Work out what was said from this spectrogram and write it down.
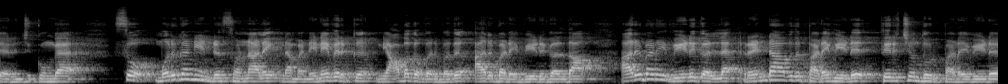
தெரிஞ்சுக்குங்க. ஸோ முருகன் என்று சொன்னாலே நம்ம நினைவிற்கு ஞாபகம் வருவது அறுபடை வீடுகள் தான். அறுபடை வீடுகளில் ரெண்டாவது படை வீடு திருச்செந்தூர் படை வீடு.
